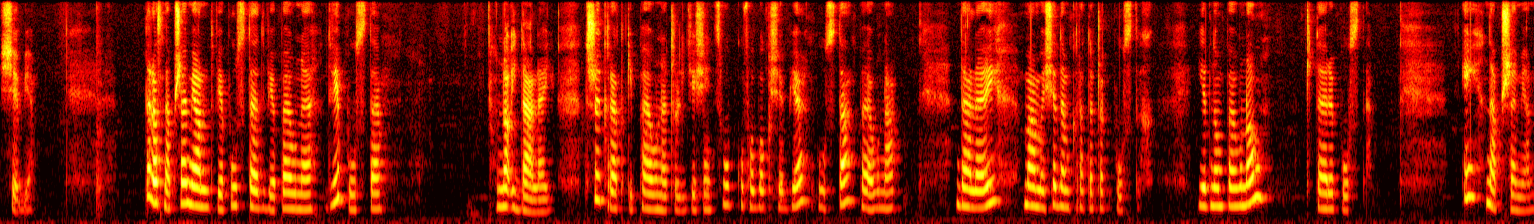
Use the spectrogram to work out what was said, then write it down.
siebie. Teraz na przemian dwie puste, dwie pełne, dwie puste. No i dalej. Trzy kratki pełne, czyli 10 słupków obok siebie, pusta, pełna. Dalej mamy 7 krateczek pustych. Jedną pełną, 4 puste. I na przemian.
